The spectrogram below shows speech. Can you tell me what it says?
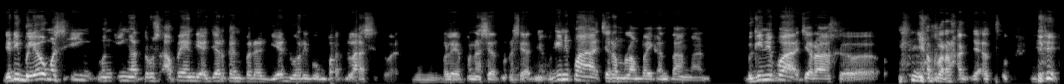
jadi beliau masih mengingat terus apa yang diajarkan pada dia 2014 itu hmm. oleh penasihat-penasihatnya. Begini Pak cara melambaikan tangan begini Pak cara uh, menyapa rakyat tuh. Jadi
